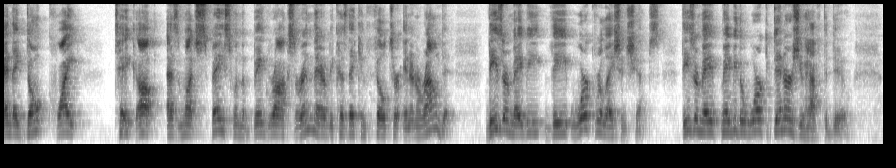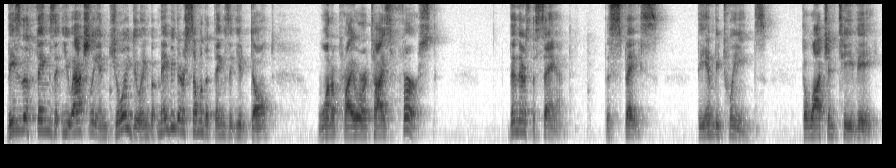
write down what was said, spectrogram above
And they don't quite take up as much space when the big rocks are in there because they can filter in and around it. These are maybe the work relationships. These are may, maybe the work dinners you have to do. These are the things that you actually enjoy doing, but maybe there's some of the things that you don't want to prioritize first. Then there's the sand, the space, the in betweens, the watching TV,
